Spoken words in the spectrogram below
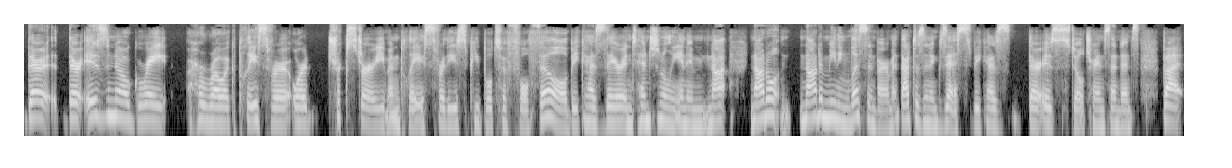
there there is no great heroic place for or trickster even place for these people to fulfill because they're intentionally in a not not not a meaningless environment. That doesn't exist because there is still transcendence but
